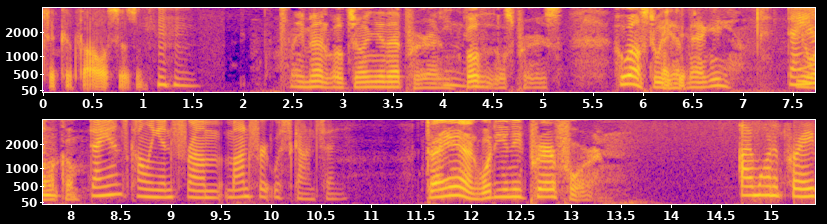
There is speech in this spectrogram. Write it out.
to Catholicism. Amen. We'll join you in that prayer and both of those prayers. Who else do we Thank have, you. Maggie? Diane, You're welcome. Diane's calling in from Montfort, Wisconsin. Diane, what do you need prayer for? I want to pray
